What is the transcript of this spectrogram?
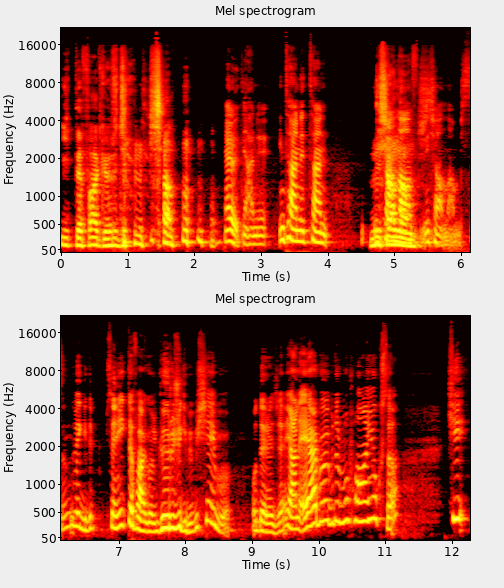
İlk defa göreceğin nişanlın mı? Evet yani internetten Nişanlanmış. nişanlanmışsın ve gidip seni ilk defa gör görücü gibi bir şey bu. O derece. Yani eğer böyle bir durumu falan yoksa ki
